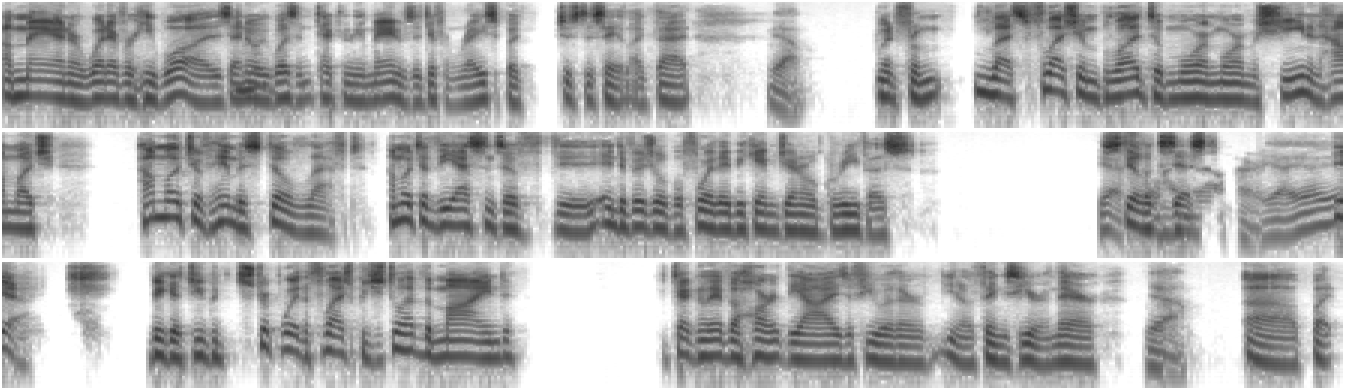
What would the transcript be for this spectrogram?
a man or whatever he was. I know he wasn't technically a man; he was a different race, but just to say it like that, Yeah. went from less flesh and blood to more and more machine, and how much. How much of him is still left? How much of the essence of the individual before they became General Grievous Yeah. Still hanging exist. Yeah. Yeah. Yeah. Yeah. Because you could strip away the flesh, but you still have the mind. You technically have the heart, the eyes, a few other, you know, things here and there. Yeah. Uh, but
